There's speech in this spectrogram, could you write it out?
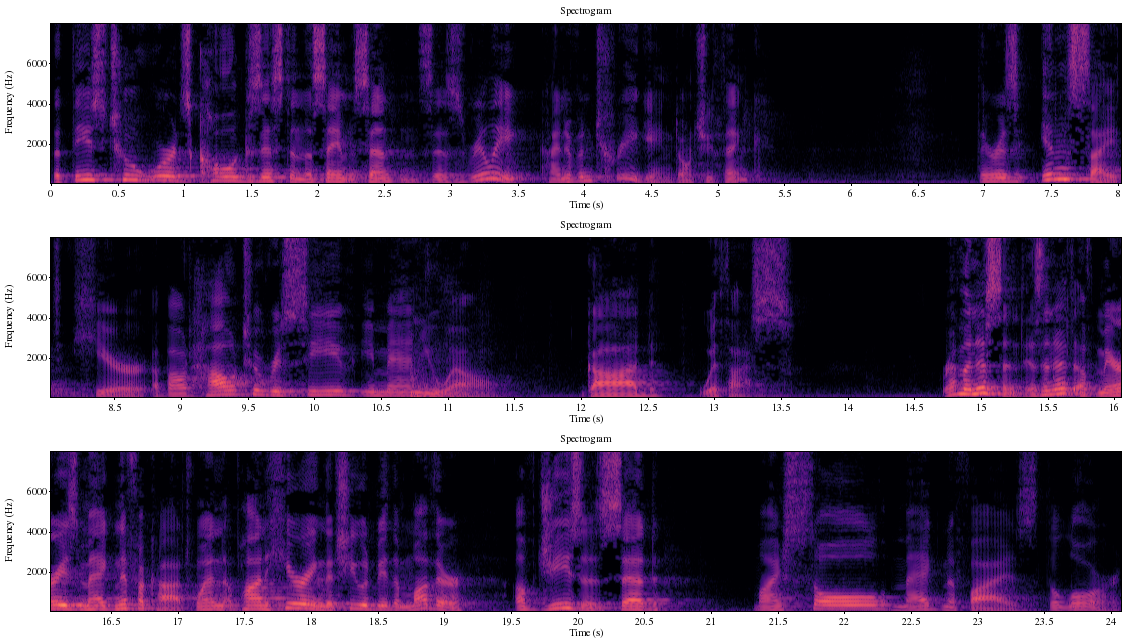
That these two words coexist in the same sentence is really kind of intriguing, don't you think? There is insight here about how to receive Emmanuel, God with us. Reminiscent, isn't it, of Mary's Magnificat, when, upon hearing that she would be the mother of Jesus, said, My soul magnifies the Lord.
